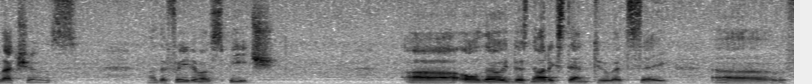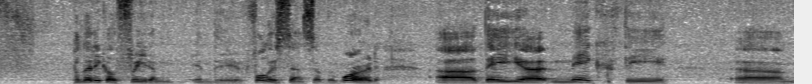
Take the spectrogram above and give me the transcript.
elections, uh, the freedom of speech, uh, although it does not extend to, let's say, uh, f- political freedom in the fullest sense of the word, uh, they uh, make the um,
